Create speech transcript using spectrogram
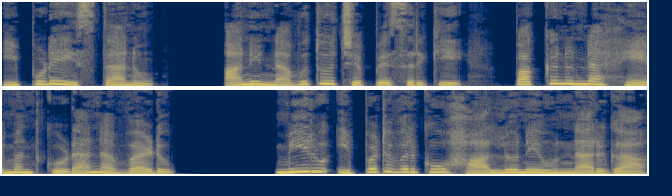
ఇప్పుడే ఇస్తాను. అని నవ్వుతూ చెప్పేసరికి పక్కనున్న హేమంత్ కూడా నవ్వాడు. మీరు ఇప్పటివరకు హాల్లోనే ఉన్నారుగా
